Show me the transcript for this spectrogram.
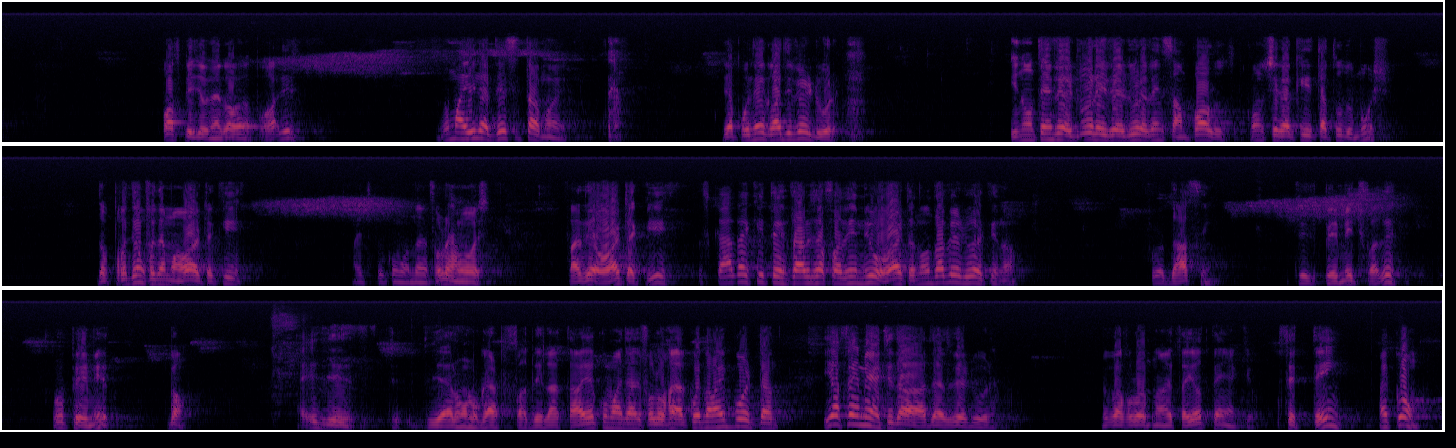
Posso pedir um negócio? Pode. Numa ilha desse tamanho. Japonês gosta de verdura. E não tem verdura, e verdura vem de São Paulo. Quando chega aqui, está tudo murcho. Então, podemos fazer uma horta aqui? Aí o comandante falou, irmãos, fazer horta aqui? Os caras aqui tentaram já fazer mil hortas, não dá verdura aqui não. Falou, dá sim. Você permite fazer? Falou, permito. Bom, aí deram um lugar para fazer lá e tal. Aí o comandante falou, a coisa mais importante, e a semente da, das verduras? Meu pai falou, não, essa aí eu tenho aqui. Você tem? Mas como?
